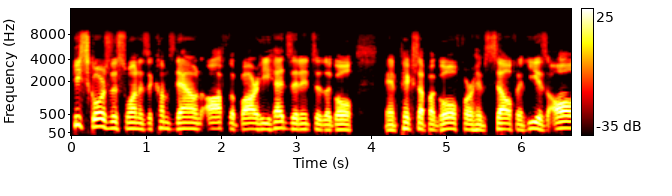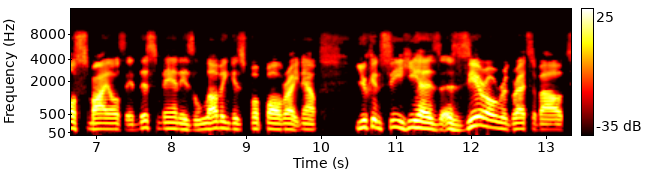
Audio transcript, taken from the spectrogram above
He scores this one as it comes down off the bar. He heads it into the goal and picks up a goal for himself. And he is all smiles. And this man is loving his football right now. You can see he has uh, zero regrets about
